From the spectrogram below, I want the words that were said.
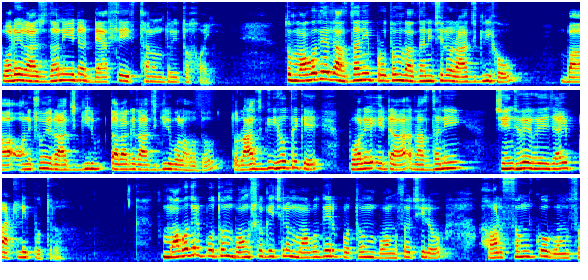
পরে রাজধানী এটা ড্যাশে স্থানান্তরিত হয়। তো মগধের রাজধানী, প্রথম রাজধানী ছিল রাজগৃহ। বা অনেক সময় রাজগীর, তার আগে রাজগীর বলা হতো। তো রাজগৃহ থেকে পরে এটা রাজধানী চেঞ্জ হয়ে হয়ে যায় পাটলিপুত্র। মগধের প্রথম বংশ কী ছিল? মগধের প্রথম বংশ ছিল হর্ষঙ্ক বংশ।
